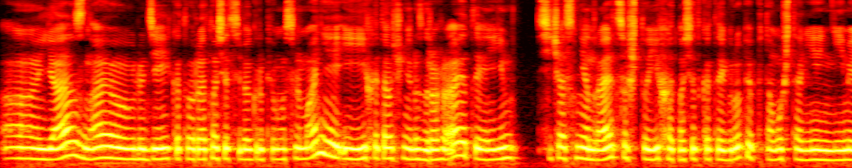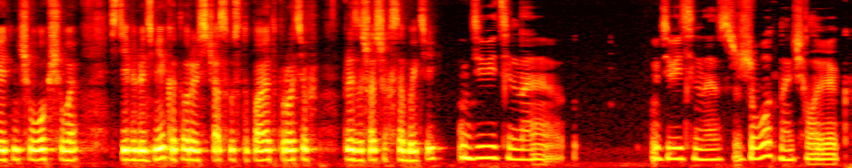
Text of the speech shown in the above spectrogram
А, я знаю людей, которые относят себя к группе мусульмане, и их это очень раздражает, и им сейчас не нравится, что их относят к этой группе, потому что они не имеют ничего общего с теми людьми, которые сейчас выступают против произошедших событий. Удивительное, удивительное животное, человек.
